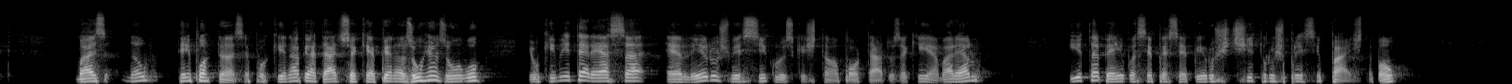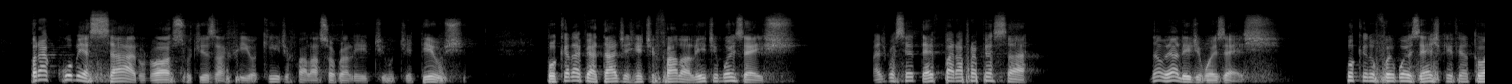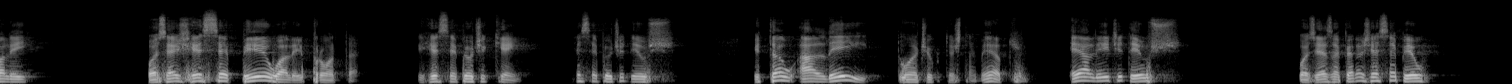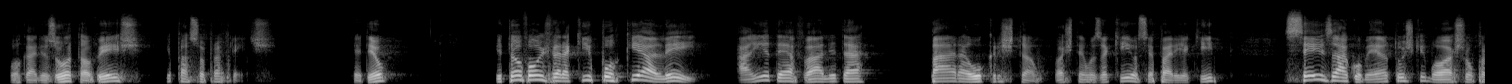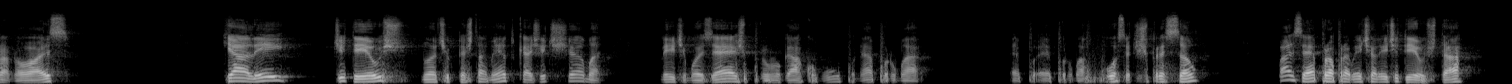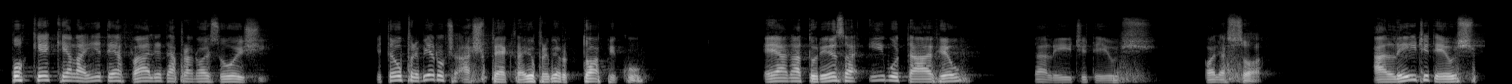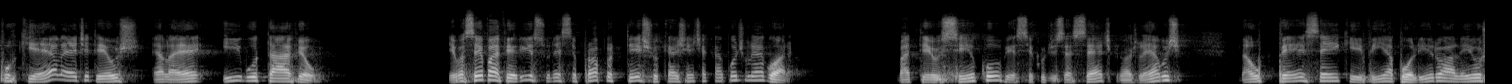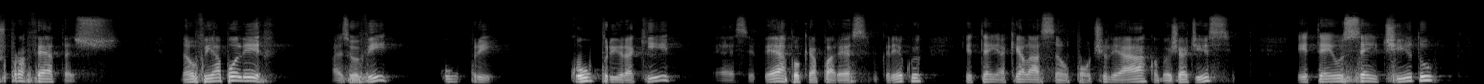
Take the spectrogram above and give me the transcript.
mas não tem importância, porque na verdade isso aqui é apenas um resumo, e o que me interessa é ler os versículos que estão apontados aqui em amarelo e também você perceber os títulos principais, tá bom? Para começar o nosso desafio aqui de falar sobre a lei de Deus, porque na verdade a gente fala a lei de Moisés, mas você deve parar para pensar. Não é a lei de Moisés, porque não foi Moisés que inventou a lei. Moisés recebeu a lei pronta. E recebeu de quem? Recebeu de Deus. Então, a lei do Antigo Testamento é a lei de Deus. Moisés apenas recebeu, organizou talvez e passou para frente. Entendeu? Então vamos ver aqui por que a lei ainda é válida para o cristão. Nós temos aqui, eu separei aqui, seis argumentos que mostram para nós que a lei de Deus no Antigo Testamento, que a gente chama lei de Moisés, por um lugar comum, né, por, uma, é, é, por uma força de expressão, mas é propriamente a lei de Deus, tá? Por que, que ela ainda é válida para nós hoje? Então, o primeiro aspecto aí, o primeiro tópico, é a natureza imutável da lei de Deus. Olha só. A lei de Deus, porque ela é de Deus, ela é imutável. E você vai ver isso nesse próprio texto que a gente acabou de ler agora. Mateus 5, versículo 17, que nós lemos. Não pensem que vim abolir a lei os profetas. Não vim abolir, mas eu vim cumprir. Cumprir aqui é esse verbo que aparece no grego, que tem aquela ação pontilhar, como eu já disse, e tem o sentido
